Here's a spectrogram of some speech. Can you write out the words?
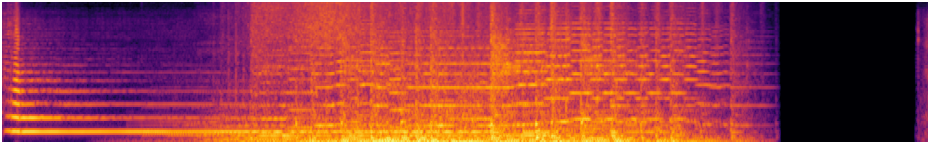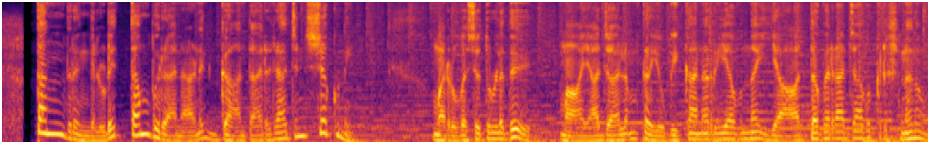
തന്ത്രങ്ങളുടെ തമ്പുരാനാണ് ഗാന്ധാര രാജൻ ശകുനി. മറുവശത്തുള്ളത് മായാജാലം പ്രയോഗിക്കാൻ അറിയാവുന്ന യാദവ രാജാവ് കൃഷ്ണനും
